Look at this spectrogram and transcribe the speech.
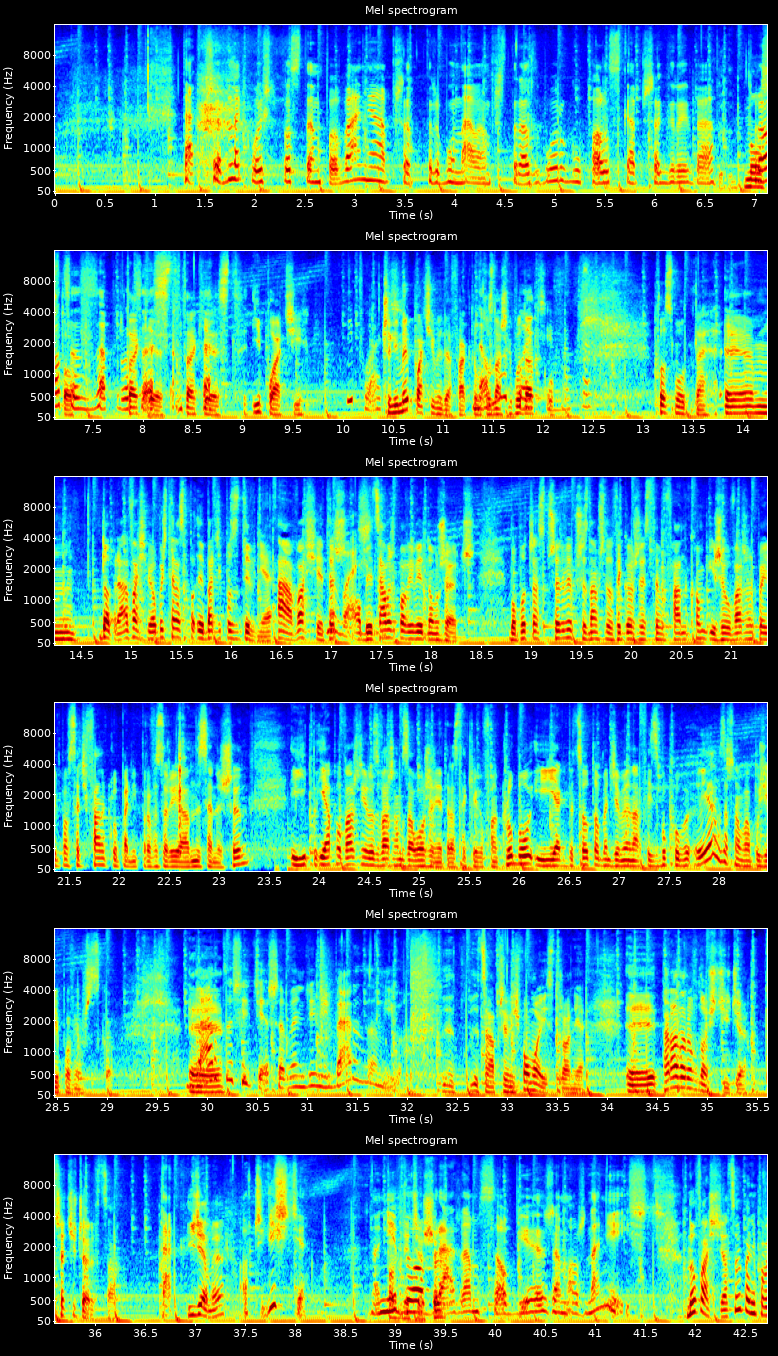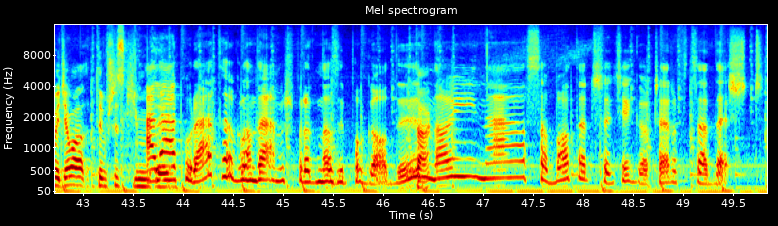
Tak, przewlekłość postępowania przed Trybunałem w Strasburgu. Polska przegrywa non-stop. proces za procesem. Tak jest, tak jest. I płaci. I płaci. Czyli my płacimy de facto No, z naszych podatków. płacimy, tak. To smutne. Ym, dobra, a właśnie, miał być teraz bardziej pozytywnie. A właśnie, też właśnie. obiecałem, że powiem jedną rzecz. Bo podczas przerwy przyznam się do tego, że jestem fanką i że uważam, że powinien powstać fanklub pani profesor Joanny Senyszyn. I ja poważnie rozważam założenie teraz takiego fanklubu i jakby co, to będziemy na Facebooku. Ja zresztą wam później powiem wszystko. E, Bardzo się cieszę, będzie mi bardzo miło. e, cała przyjemność po mojej stronie. E, Parada Równości idzie, 3 czerwca. Tak, Idziemy? oczywiście. No nie mnie cieszy. wyobrażam sobie, że można nie iść. No właśnie, a co by pani powiedziała tym wszystkim... Ale e, akurat oglądałam już prognozy pogody, Tak. no i na sobotę 3 czerwca deszcz.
